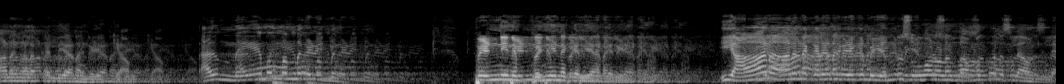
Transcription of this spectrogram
ആണുങ്ങളെ കല്യാണം കഴിക്കാം. അത് നിയമം വന്നു കഴിഞ്ഞു. പെണ്ണിന് പെണ്ണിനെ കല്യാണം കഴിക്കാം. ഈ ആണ് ആണിനെ കല്യാണം കഴിക്കുമ്പോ എന്ത് സുഖമാണുള്ളത് നമുക്ക് മനസ്സിലാവുന്നില്ല.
